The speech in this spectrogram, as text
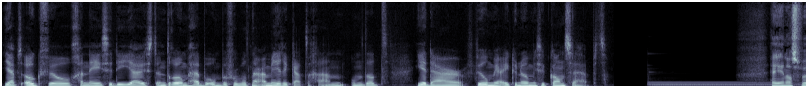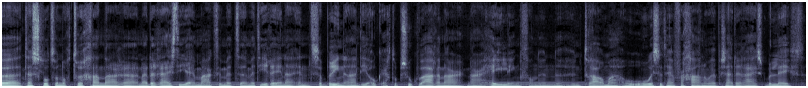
je hebt ook veel Ghanese die juist een droom hebben om bijvoorbeeld naar Amerika te gaan, omdat je daar veel meer economische kansen hebt. En als we tenslotte nog teruggaan naar, uh, naar de reis die jij maakte met, uh, met Irena en Sabrina, die ook echt op zoek waren naar, naar heling van hun, uh, hun trauma. Hoe, hoe is het hen vergaan? Hoe hebben zij de reis beleefd?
